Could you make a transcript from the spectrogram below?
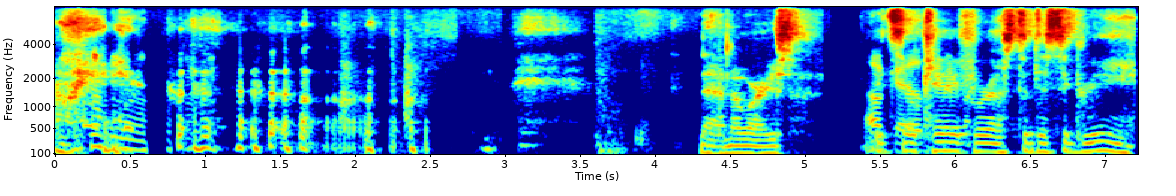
no, no worries. It's Okay, okay for us to disagree.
